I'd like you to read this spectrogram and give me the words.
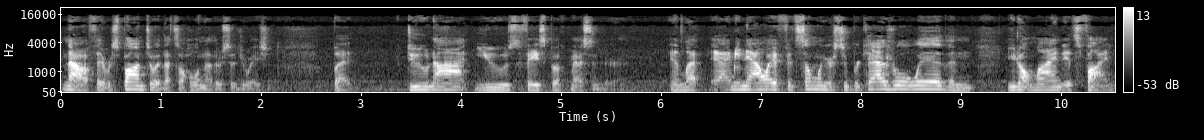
Now, if they respond to it, that's a whole nother situation. But do not use Facebook Messenger. And let I mean now if it's someone you're super casual with and you don't mind, it's fine.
